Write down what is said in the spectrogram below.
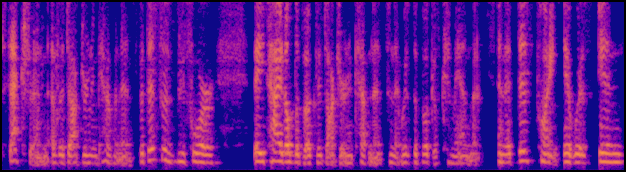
section of the Doctrine and Covenants, but this was before they titled the book the Doctrine and Covenants, and it was the Book of Commandments. And at this point, it was in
